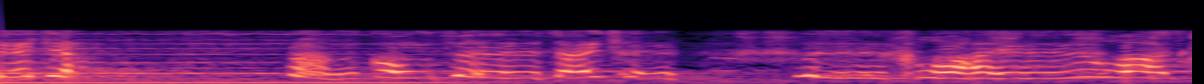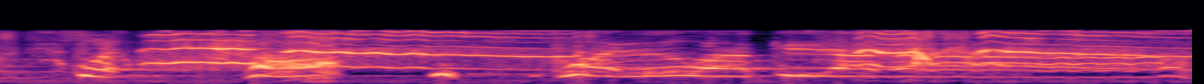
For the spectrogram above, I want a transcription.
大写家，本公子在此，你快我快！快我讲啊！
